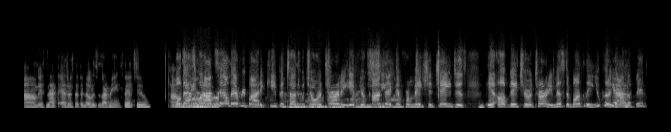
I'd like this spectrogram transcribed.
Um, it's not the address that the notices are being sent to. Um, Well, that's what I tell everybody. Keep in touch with your attorney. If your contact information changes, it update your attorney. Mr. Bunkley, you could have Yeah, gotten a bench.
